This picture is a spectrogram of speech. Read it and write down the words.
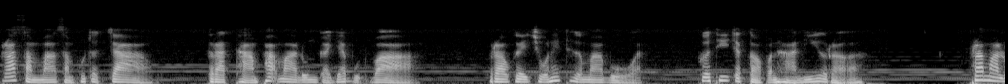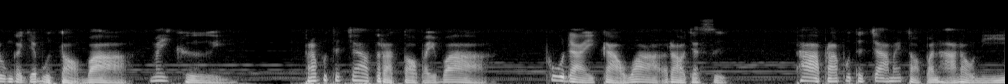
พระสัมมาสัมพุทธเจ้า ตรัสถามพระมาลุงกับยบุตรว่า เราเคยชวนให้เธอมาบวชเพื่อที่จะตอบปัญหานี้เหรอ พระมาลุงกับยบุตรตอบว่า ไม่เคย พระพุทธเจ้าตรัสต่อไปว่า ผู้ใดกล่าวว่าเราจะสึก ถ้าพระพุทธเจ้าไม่ตอบปัญหาเหล่านี้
